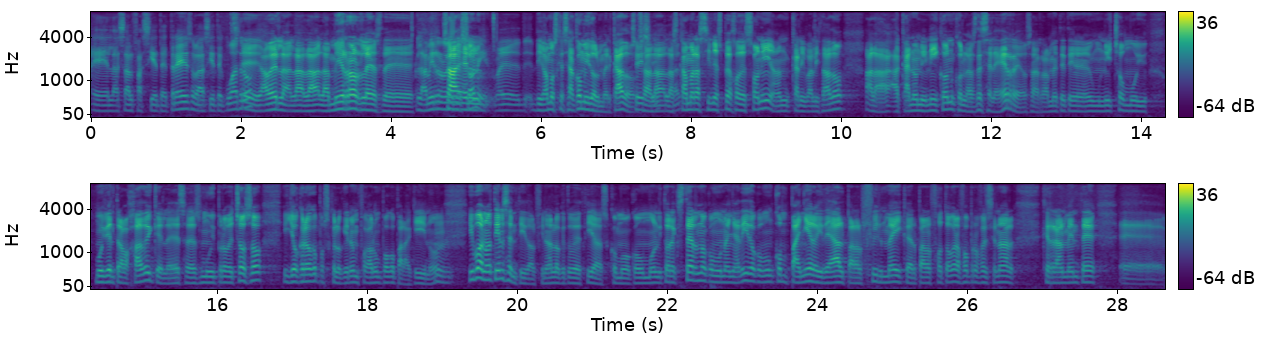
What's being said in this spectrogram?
eh, las Alpha 7 III o las 7 IV. Sí, a ver, la, la, la, la mirrorless de. La mirrorless o sea, de el- Sony. eh, digamos que se ha comido el mercado. O sea, las cámaras sin espejo de Sony han canibalizado a, la, a Canon y Nikon con las DSLR. O sea, realmente tiene un nicho muy, muy bien trabajado y que les es muy provechoso. Y yo creo que, pues, que lo quieren enfocar un poco para aquí, ¿no? Mm. Y bueno, tiene sentido al final lo que tú decías, como, como un monitor externo, como un añadido, como un compañero ideal para el filmmaker, para el fotógrafo profesional que realmente eh,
